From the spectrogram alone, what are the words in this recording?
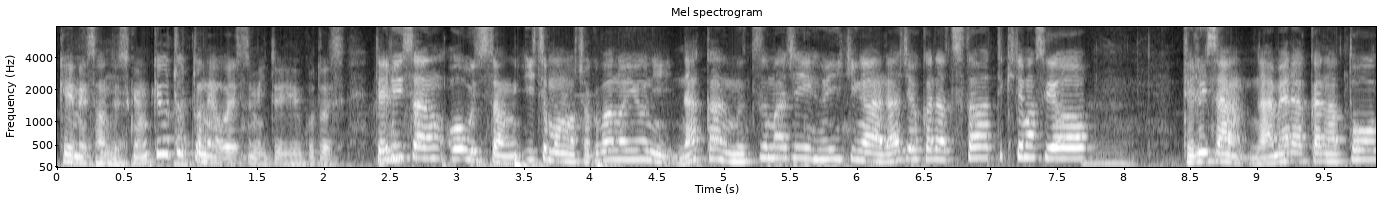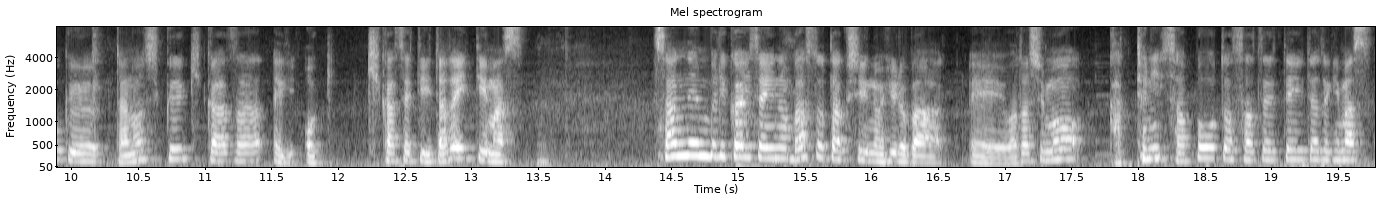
慶明さんですけども、今日ちょっとねお休みということです。照井さん大内さんいつもの職場のように仲睦まじい雰囲気がラジオから伝わってきてますよ照井さん滑らかなトーク楽しく聞かさえお聞かせていただいています。3年ぶり開催のバスとタクシーの広場、えー私も勝手にサポートさせていただきます。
